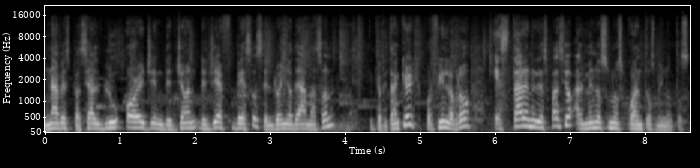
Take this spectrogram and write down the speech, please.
nave espacial Blue Origin de, John, de Jeff Bezos, el dueño de Amazon. El capitán Kirk por fin logró estar en el espacio al menos unos cuantos minutos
